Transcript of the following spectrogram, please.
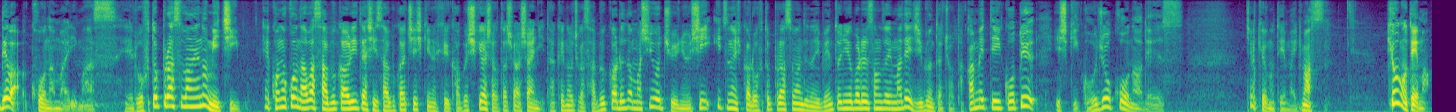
では、コーナー参ります。ロフトプラスワンへの道。このコーナーはサブカルリテシー、サブカル知識の低い株式会社私は社員に竹之内がサブカル魂を注入し、いつの日かロフトプラスワンでのイベントに呼ばれる存在まで自分たちを高めていこうという意識向上コーナーです。じゃあ今日のテーマいきます。今日のテーマ。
